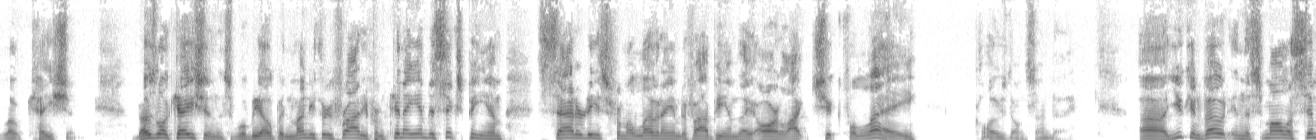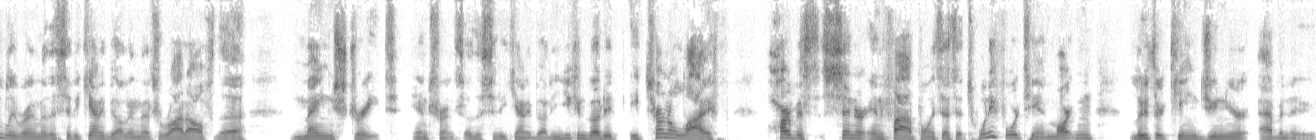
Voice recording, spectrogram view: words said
location. Those locations will be open Monday through Friday from 10 a.m. to 6 p.m., Saturdays from 11 a.m. to 5 p.m. They are like Chick fil A, closed on Sunday. Uh, you can vote in the small assembly room of the city county building that's right off the Main Street entrance of the city county building. You can vote at Eternal Life Harvest Center in Five Points. That's at 2410 Martin Luther King Jr. Avenue.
